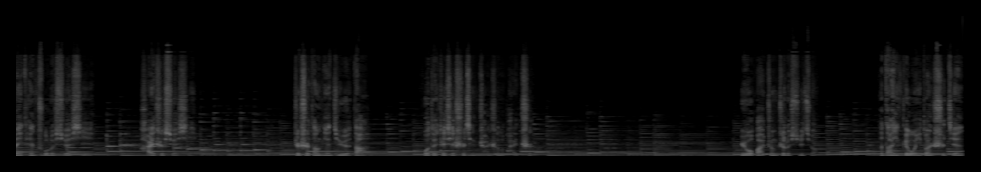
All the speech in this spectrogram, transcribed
每天除了学习，还是学习。只是当年纪越大，我对这些事情产生了排斥。与我爸争执了许久，他答应给我一段时间，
